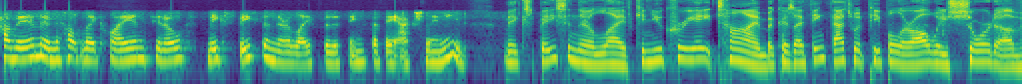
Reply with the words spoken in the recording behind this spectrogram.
come in and help my clients, you know, make space in their life for the things that they actually need. Make space in their life. Can you create time? Because I think that's what people are always short of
